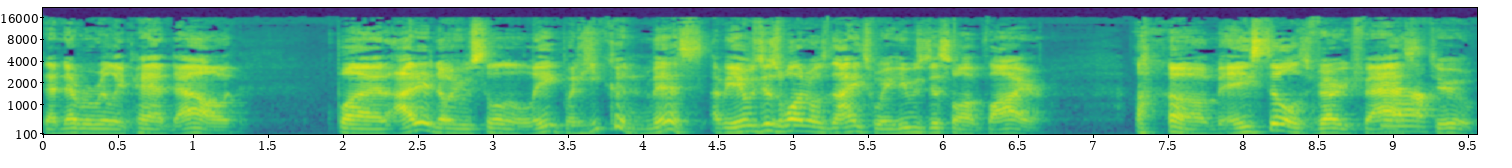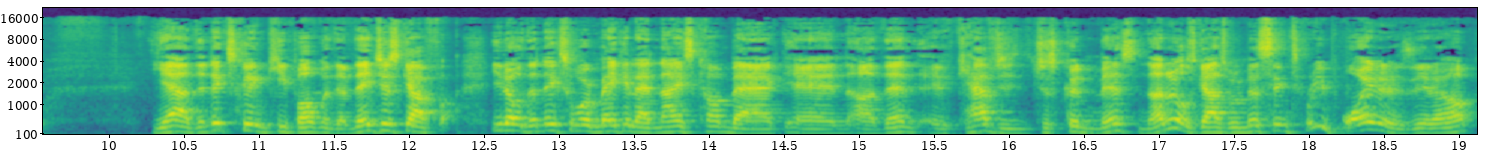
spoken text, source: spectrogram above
that never really panned out. But I didn't know he was still in the league. But he couldn't miss. I mean, it was just one of those nights where he was just on fire. Um, and he still is very fast Yeah. too. Yeah, the Knicks couldn't keep up with them. They just got, you know, the Knicks were making that nice comeback, and uh, then the Cavs just couldn't miss. None of those guys were missing three pointers, you know.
